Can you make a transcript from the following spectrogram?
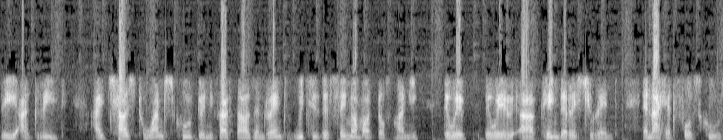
They agreed. I charged one school 25,000 rent, which is the same amount of money they were they were uh, paying the restaurant, and I had four schools.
